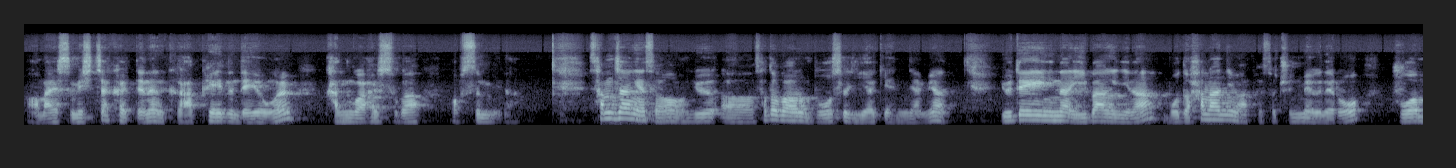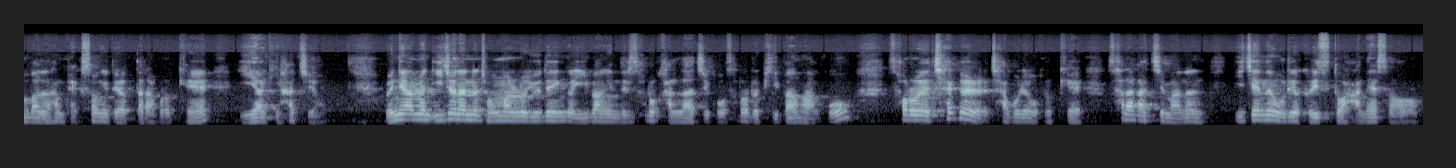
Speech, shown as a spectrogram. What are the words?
어, 말씀이 시작할 때는 그 앞에 있는 내용을 간과할 수가 없습니다. 3장에서 유, 어, 사도 바울은 무엇을 이야기했냐면 유대인이나 이방인이나 모두 하나님 앞에서 주님의 은혜로 구원받은 한 백성이 되었다라고 그렇게 이야기하지요. 왜냐하면 이전에는 정말로 유대인과 이방인들이 서로 갈라지고 서로를 비방하고 서로의 책을 잡으려고 그렇게 살아갔지만은 이제는 우리가 그리스도 안에서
